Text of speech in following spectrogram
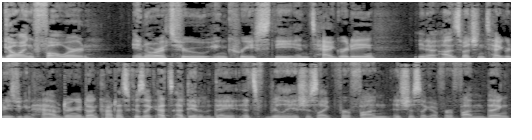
going forward, in order to increase the integrity, you know, as much integrity as you can have during a dunk contest, because like that's at the end of the day, it's really it's just like for fun. It's just like a for fun thing.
